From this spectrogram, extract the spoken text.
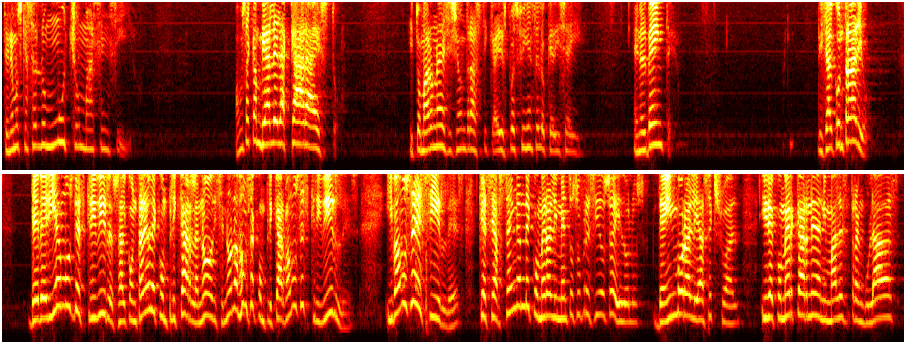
tenemos que hacerlo mucho más sencillo. Vamos a cambiarle la cara a esto y tomar una decisión drástica. Y después fíjense lo que dice ahí. En el 20. Dice al contrario, deberíamos describirles, al contrario de complicarla, no, dice, no la vamos a complicar, vamos a escribirles y vamos a decirles que se abstengan de comer alimentos ofrecidos a ídolos, de inmoralidad sexual y de comer carne de animales estranguladas,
